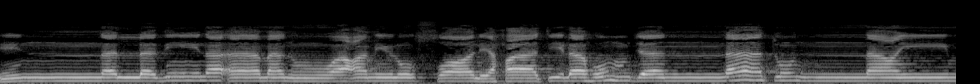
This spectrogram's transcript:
ان الذين امنوا وعملوا الصالحات لهم جنات النعيم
